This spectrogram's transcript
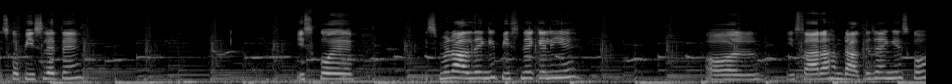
इसको पीस लेते हैं। इसको इसमें डाल देंगे पीसने के लिए। और ये सारा हम डालते जाएँगे इसको।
